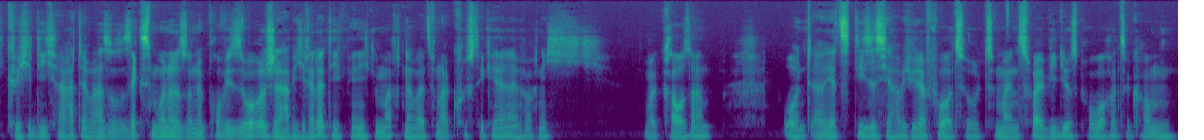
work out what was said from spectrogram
Die Küche, die ich hatte, war so sechs Monate so eine provisorische, habe ich relativ wenig gemacht, ne, weil es von der Akustik her einfach nicht war grausam. Und äh, jetzt dieses Jahr habe ich wieder vor, zurück zu meinen zwei Videos pro Woche zu kommen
